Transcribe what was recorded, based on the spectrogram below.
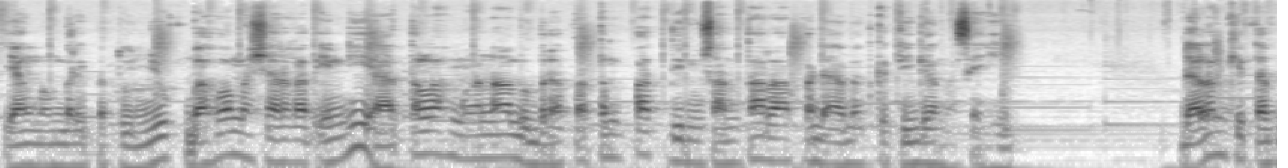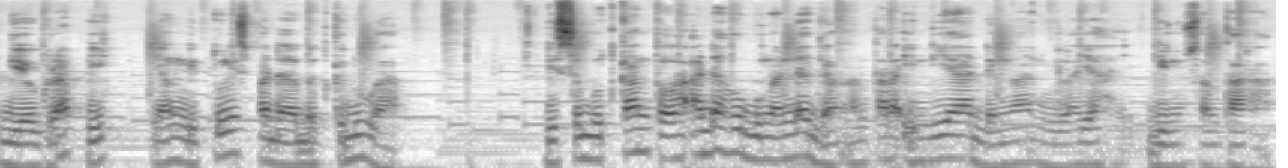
yang memberi petunjuk bahwa masyarakat India telah mengenal beberapa tempat di Nusantara pada abad ketiga Masehi. Dalam kitab geografik yang ditulis pada abad kedua, disebutkan telah ada hubungan dagang antara India dengan wilayah di Nusantara.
